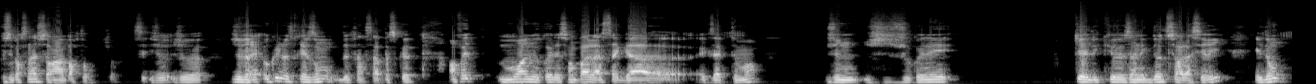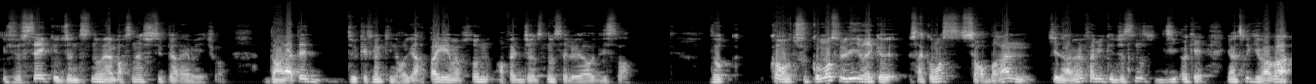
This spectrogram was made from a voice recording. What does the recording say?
que ce personnage sera important. Tu vois. Je, je, je verrais aucune autre raison de faire ça parce que, en fait, moi ne connaissant pas la saga euh, exactement, je, je connais quelques anecdotes sur la série et donc je sais que Jon Snow est un personnage super aimé. Tu vois. Dans la tête de quelqu'un qui ne regarde pas Game of Thrones, en fait, Jon Snow c'est le héros de l'histoire. Donc quand tu commences le livre et que ça commence sur Bran, qui est dans la même famille que Jon Snow, tu te dis, ok, il y a un truc qui va pas.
